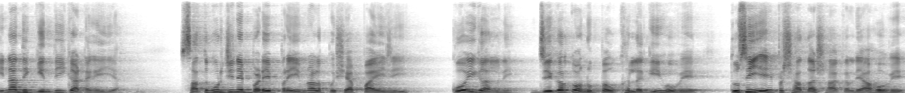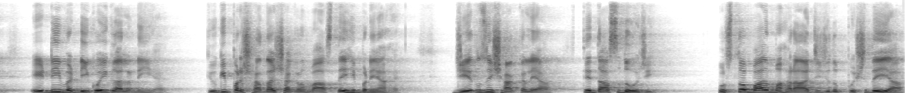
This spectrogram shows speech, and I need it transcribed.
ਇਹਨਾਂ ਦੀ ਗਿਣਤੀ ਘਟ ਗਈ ਆ। ਸਤਿਗੁਰੂ ਜੀ ਨੇ ਬੜੇ ਪ੍ਰੇਮ ਨਾਲ ਪੁੱਛਿਆ, ਭਾਈ ਜੀ, ਕੋਈ ਗੱਲ ਨਹੀਂ, ਜੇਕਰ ਤੁਹਾਨੂੰ ਭੁੱਖ ਲੱਗੀ ਹੋਵੇ, ਤੁਸੀਂ ਇਹ ਪ੍ਰਸ਼ਾਦਾ ਛਕ ਲਿਆ ਹੋਵੇ, ਏਡੀ ਵੱਡੀ ਕੋਈ ਗੱਲ ਨਹੀਂ ਹੈ, ਕਿਉਂਕਿ ਪ੍ਰਸ਼ਾਦਾ ਛਕਣ ਵਾਸਤੇ ਹੀ ਬਣਿਆ ਹੈ। ਜੇ ਤੁਸੀਂ ਛਕ ਲਿਆ ਤੇ ਦੱਸ ਦਿਓ ਜੀ। ਉਸ ਤੋਂ ਬਾਅਦ ਮਹਾਰਾਜ ਜੀ ਜਦੋਂ ਪੁੱਛਦੇ ਆ,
